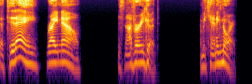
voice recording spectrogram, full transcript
the today, right now, is not very good, and we can't ignore it.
